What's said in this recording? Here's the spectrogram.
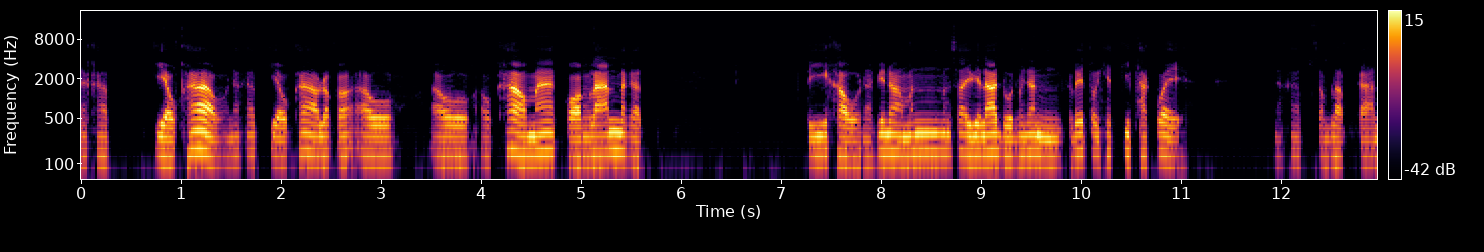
นะครับ เกี่ยวข้าวนะครับ เกี่ยวข้าวแล้วก็เอาเอาเอาข้าวมากองร้านแล้วก็ตีเข่านะพี่น้องมันมันใช้เวลาโดนเพราะนั้นก็เลยต้องเฮ็ดที่พักไว้นะครับสำหรับการ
